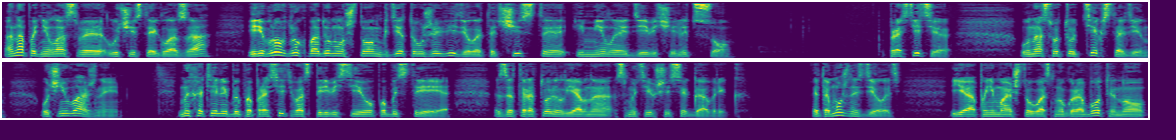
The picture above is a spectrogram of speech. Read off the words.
Она подняла свои лучистые глаза, и Ребро вдруг подумал, что он где-то уже видел это чистое и милое девичье лицо. «Простите, у нас вот тут текст один, очень важный». Мы хотели бы попросить вас перевести его побыстрее», — затараторил явно смутившийся Гаврик. «Это можно сделать? Я понимаю, что у вас много работы, но...»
